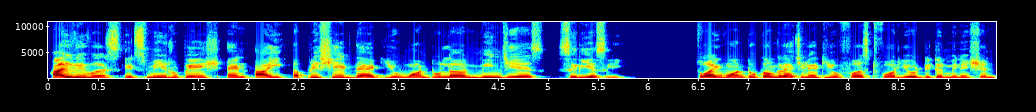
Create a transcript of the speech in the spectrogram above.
Hi viewers, it's me Rupesh and I appreciate that you want to learn MEAN.js seriously. So I want to congratulate you first for your determination.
